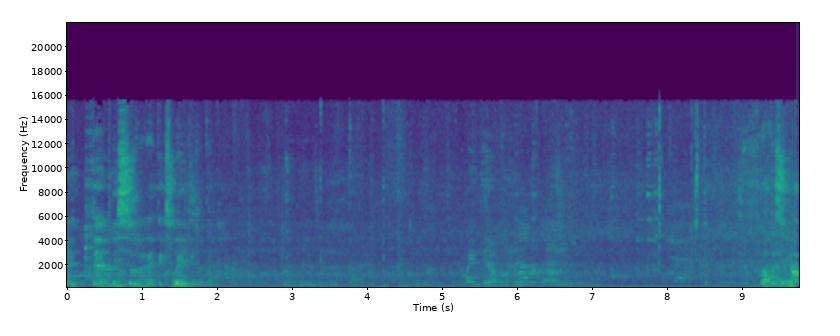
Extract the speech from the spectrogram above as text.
et eh, mis sulle näiteks meeldinud on? ma ei tea. vaata, sina,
